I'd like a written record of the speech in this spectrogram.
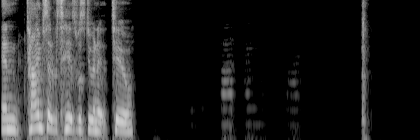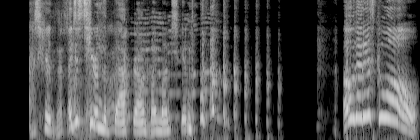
And Time said his was doing it too. I just hear, Actually, I just hear in the shot. background my munchkin. oh, that is cool.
